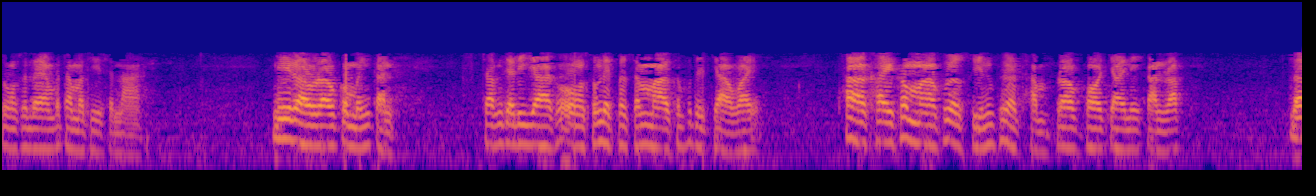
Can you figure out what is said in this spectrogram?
ทรงแสดงพระธรรมเทศนา นี่เราเราก็เหมือนกันจำจริยาขององค์สมเด็จพระสัมมาสัมพุทธเจ้าไว้ ถ้าใครเข้ามาเพื่อศีลเพื่อธรรมเราพอใจในการรับ ถ้า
